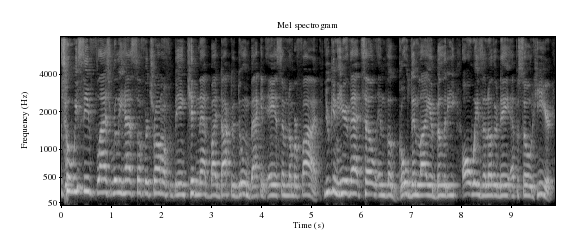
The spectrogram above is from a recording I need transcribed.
So we see Flash really has suffered trauma for being kidnapped by Doctor Doom back in ASM number 5. You can hear that tell in the Golden Liability Always Another Day episode here,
